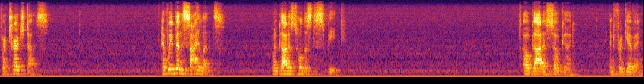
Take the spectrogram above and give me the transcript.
if our church does. Have we been silent? when God has told us to speak. Oh, God is so good and forgiving.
